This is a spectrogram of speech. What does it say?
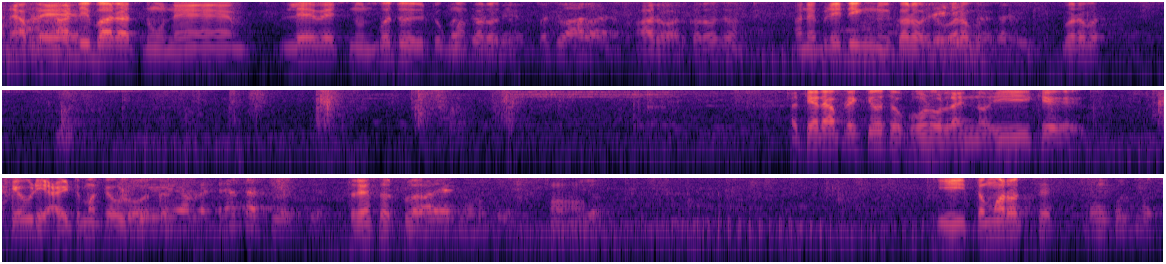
અને આપણે સાદી ભારતનું ને લે વેચનું ને બધું ટૂંકમાં કરો છો? બધું હારો હારો. હારો કરો છો ને? અને બ્રીડિંગનું કરો છો બરોબર. બરોબર? અત્યારે આપણે કયો છો ઘોડો લાઈનનો? એ કે કેવડી હાઈટમાં કેવડો હશે? ત્રેસઠ પ્લસ. હા, હા. એ તમારો જ છે? ખુદનો જ.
